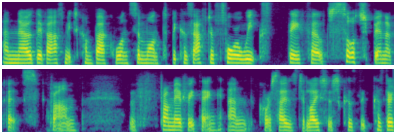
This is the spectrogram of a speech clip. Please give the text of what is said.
And now they've asked me to come back once a month because after four weeks, they felt such benefits from from everything and of course I was delighted because because they're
